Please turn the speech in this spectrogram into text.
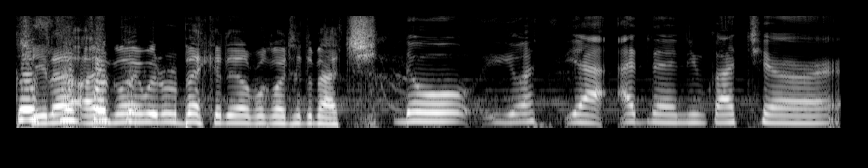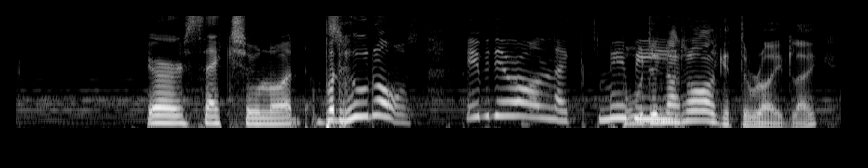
wa- Sheila, I'm going with Rebecca there. We're going to the match. No, you got, yeah, and then you've got your your sexual one. But who knows? Maybe they're all like But maybe would they not all get the ride, like?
